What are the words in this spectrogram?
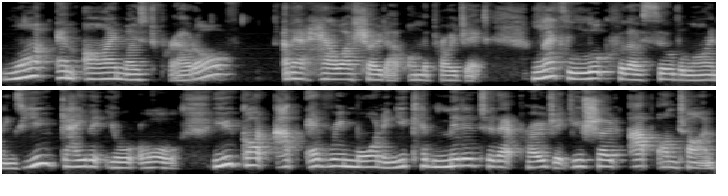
What am I most proud of about how I showed up on the project. Let's look for those silver linings. You gave it your all. You got up every morning. You committed to that project. You showed up on time.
